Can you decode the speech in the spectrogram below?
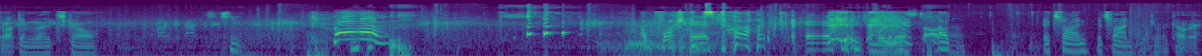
Fucking Red Skull. Ah! I'm fucking Ash. stuck. Ash in kitchen window. Stop. Um, it's fine. It's fine. We can recover.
